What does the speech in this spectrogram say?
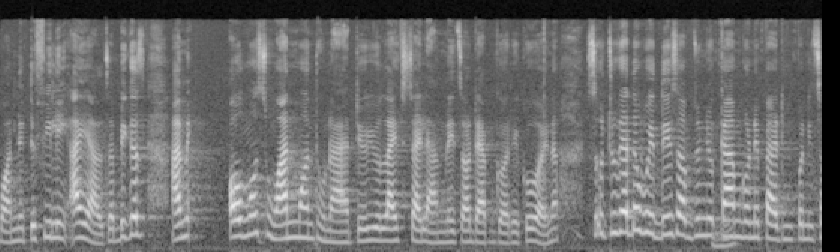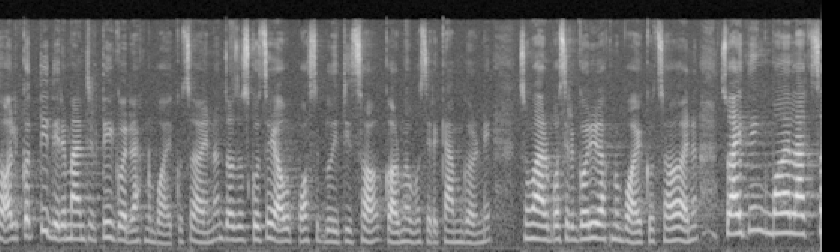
भन्ने त्यो फिलिङ आइहाल्छ। बिकज हामी अलमोस्ट वान मन्थ हुन आँट्यो। यो लाइफस्टाइल हामीले चाहिँ अड्याप्ट गरेको होइन? सो टुगेदर विथ दिस अब जुन यो काम गर्ने प्याटर्न पनि छ अलिक कति धेरै मान्छेले त्यही गरिराख्नु भएको छ होइन? ज जसको चाहिँ अब पोसिबिलिटी छ घरमा बसेर काम गर्ने सो उहाँहरू बसेर गरिराख्नु भएको छ होइन? सो आई थिङ्क मलाई लाग्छ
